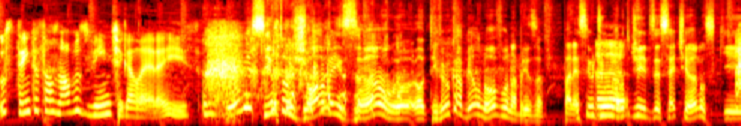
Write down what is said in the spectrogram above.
Os 30 são os novos 20, galera. É isso. Eu me sinto jovenzão. Eu, eu tive um cabelo novo na brisa. Parece o de um É. garoto de 17 anos que.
